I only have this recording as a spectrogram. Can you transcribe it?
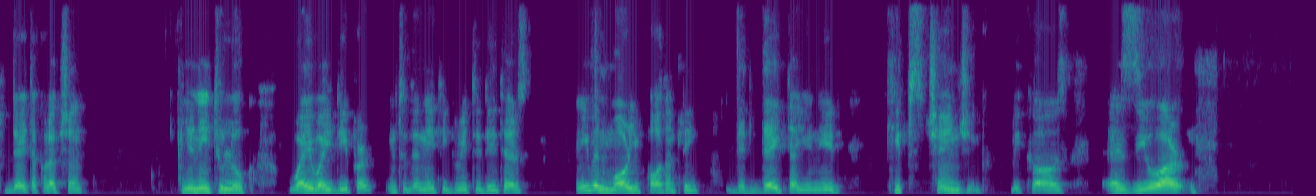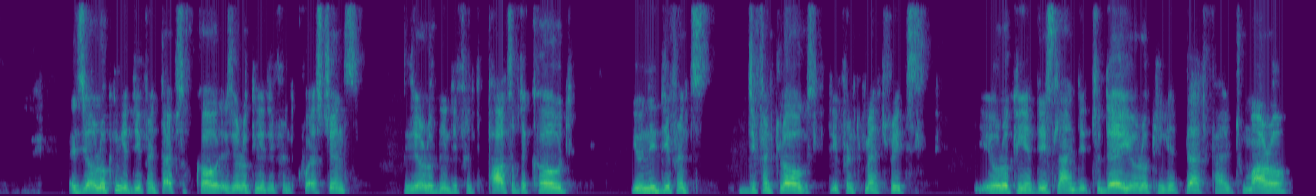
to data collection. You need to look way, way deeper into the nitty gritty details. And even more importantly, the data you need keeps changing because as you are as you're looking at different types of code, as you're looking at different questions, as you're looking at different parts of the code, you need different different logs, different metrics. You're looking at this line today, you're looking at that file tomorrow,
